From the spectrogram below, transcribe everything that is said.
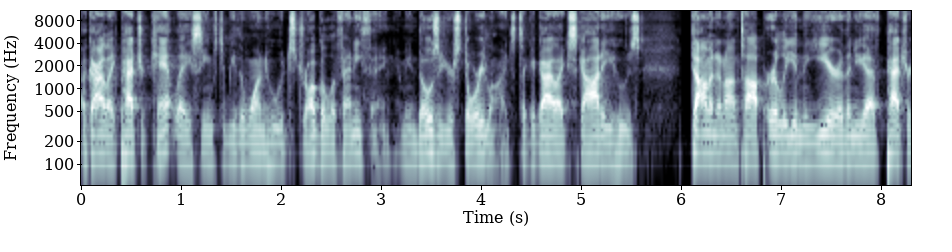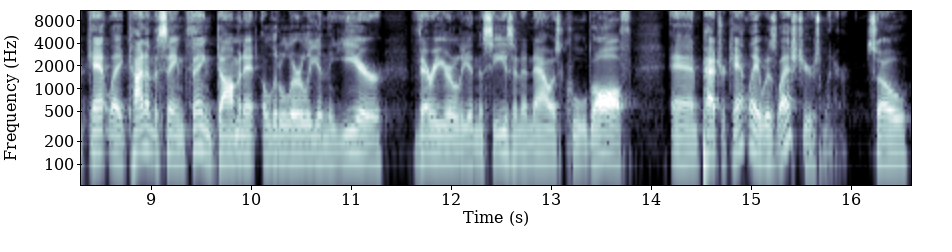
A guy like Patrick Cantlay seems to be the one who would struggle, if anything. I mean, those are your storylines. It's like a guy like Scotty who's dominant on top early in the year. Then you have Patrick Cantlay, kind of the same thing, dominant a little early in the year, very early in the season, and now has cooled off. and Patrick Cantlay was last year's winner. So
